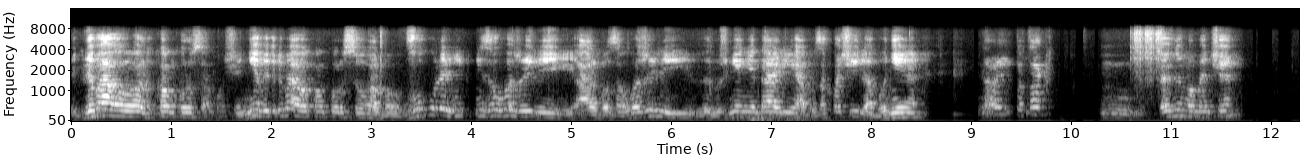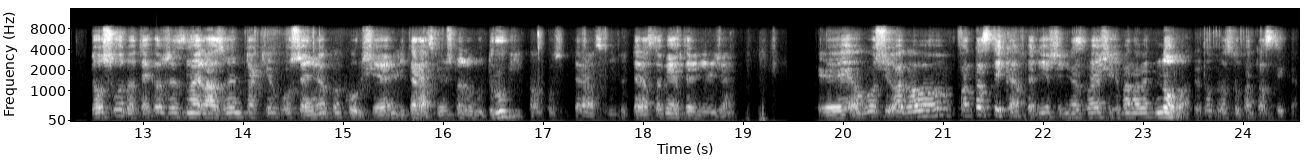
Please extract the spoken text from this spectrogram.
wygrywało konkurs, albo się nie wygrywało konkursu, albo w ogóle nikt nie zauważyli, albo zauważyli, wyróżnienie dali, albo zapłacili, albo nie. No i to tak mm, w pewnym momencie doszło do tego, że znalazłem takie ogłoszenie o konkursie literackim. Już to był drugi konkurs literacki, teraz to wiem, wtedy nie wiedziałem. Yy, ogłosiła go Fantastyka, wtedy jeszcze nie nazywała się chyba nawet Nowa, tylko po prostu Fantastyka.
